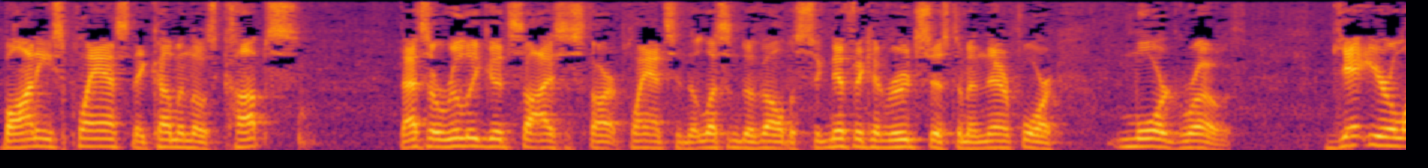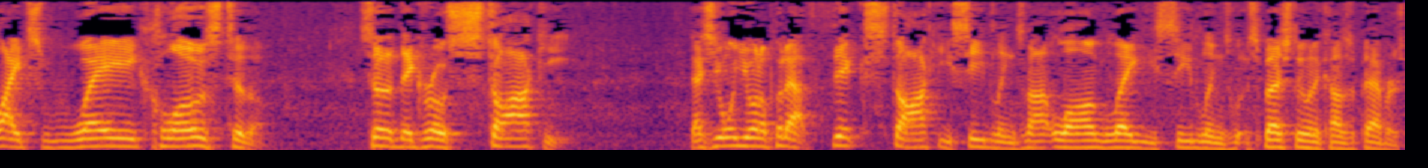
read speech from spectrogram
Bonnie's plants, they come in those cups. That's a really good size to start plants and that lets them develop a significant root system and therefore more growth. Get your lights way close to them so that they grow stocky. That's you, want you want to put out thick, stocky seedlings, not long, leggy seedlings, especially when it comes to peppers.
